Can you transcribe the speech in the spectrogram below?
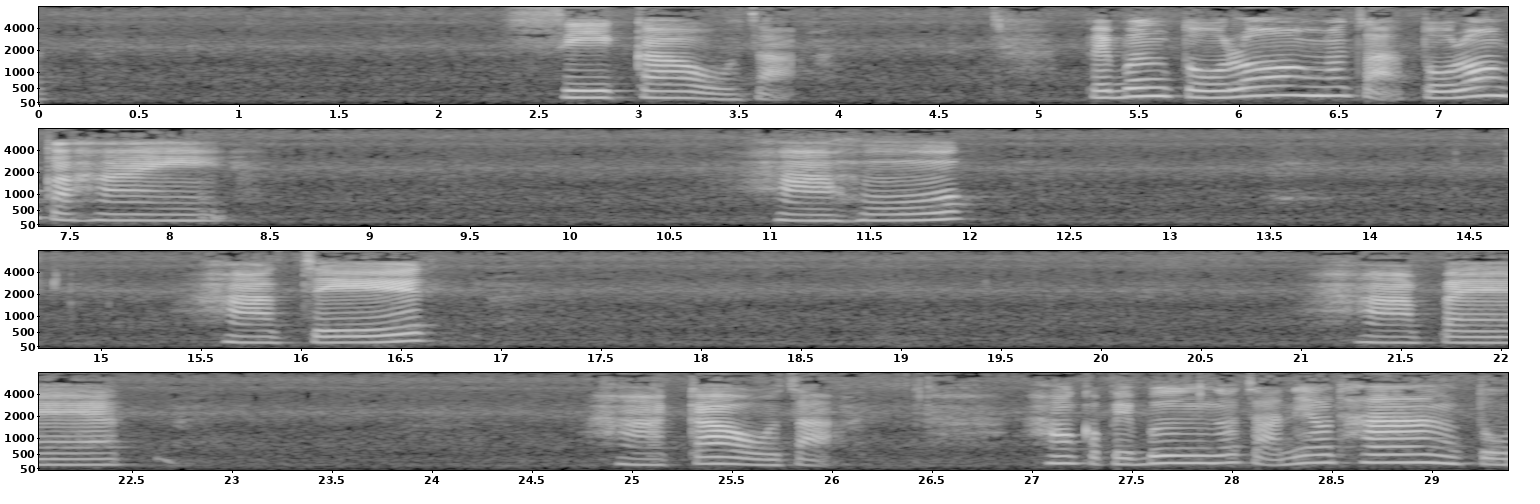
ด ซีเก้าจ้ะไปเบิ่งตัวร่องเนาะจ้ะตัวร่องก็ให้ห้าหกห้าเจ็ดห้าแปดห้าเก้าจ้ะเฮาก็ไปเบิ่งเนาะจ้ะแนวทางตัว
